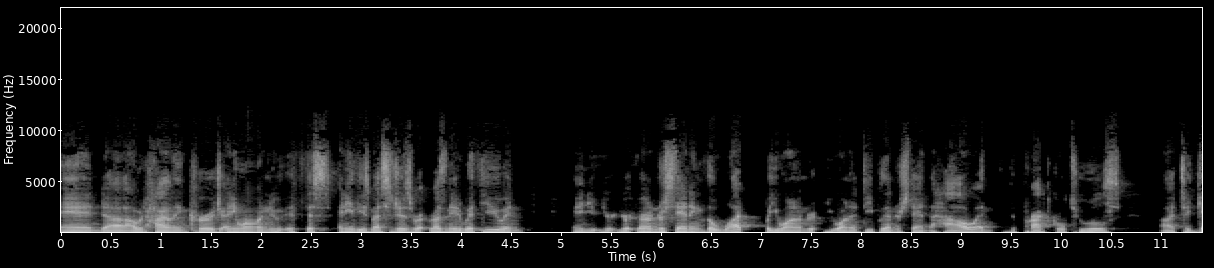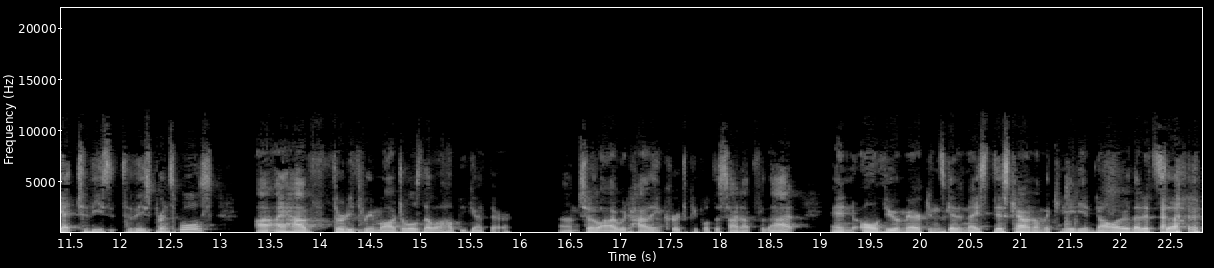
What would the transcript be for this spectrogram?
And uh, I would highly encourage anyone who, if this any of these messages re- resonated with you and and you're, you're, understanding the what, but you want to under, you want to deeply understand the how and the practical tools uh, to get to these to these principles. I have 33 modules that will help you get there. Um, so I would highly encourage people to sign up for that and all of you Americans get a nice discount on the Canadian dollar that it's. Uh, that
